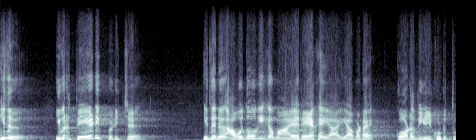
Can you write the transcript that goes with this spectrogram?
ഇത് ഇവർ തേടിപ്പിടിച്ച് ഇതിന് ഔദ്യോഗികമായ രേഖയായി അവിടെ കോടതിയിൽ കൊടുത്തു.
